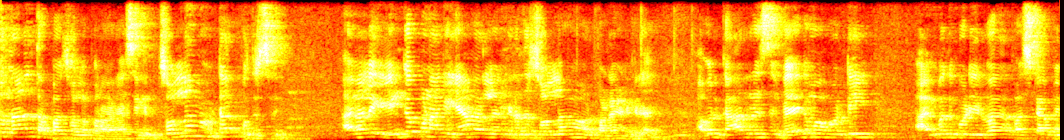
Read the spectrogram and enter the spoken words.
சொன்னாலும் தப்பாக சொல்ல போகிறார் ரசிகன். சொல்லாமல் விட்டால் புதுசு. அதனால எங்கே போனாங்க ஏன் வரலங்கிறத சொல்லாமல் அவர் படம் எடுக்கிறார். அவர் கார் ரேஸ் வேகமாக ஓட்டி ஐம்பது கோடி ரூபாய் ஃபர்ஸ்ட் காப்பி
